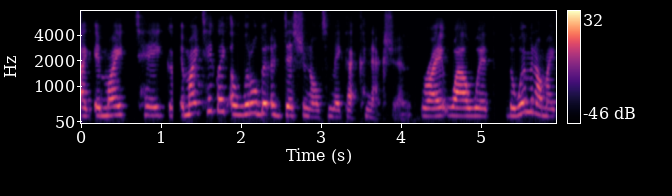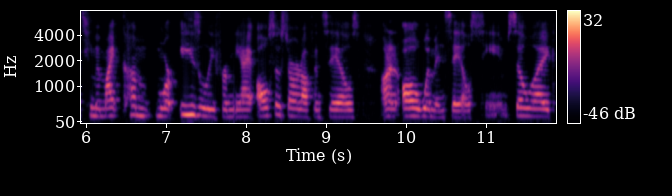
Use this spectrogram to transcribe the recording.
like it might take it might take like a little bit additional to make that connection right while with the women on my team it might come more easily for me i also started off in sales on an all women sales team so like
